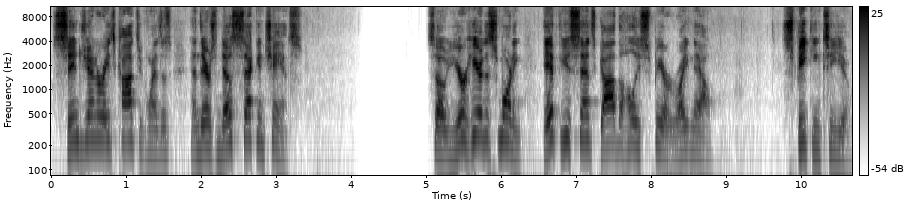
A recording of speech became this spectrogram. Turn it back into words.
sin generates consequences and there's no second chance. So you're here this morning. If you sense God the Holy Spirit right now speaking to you,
